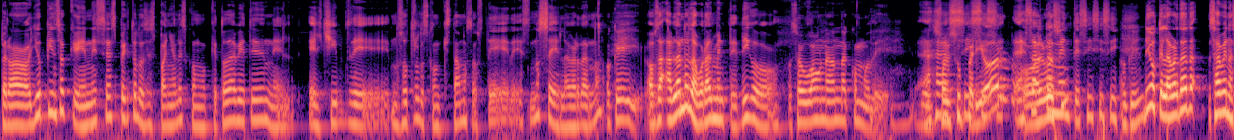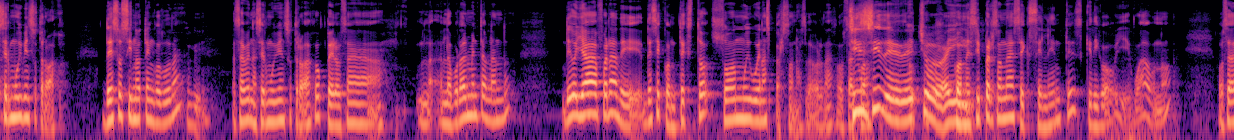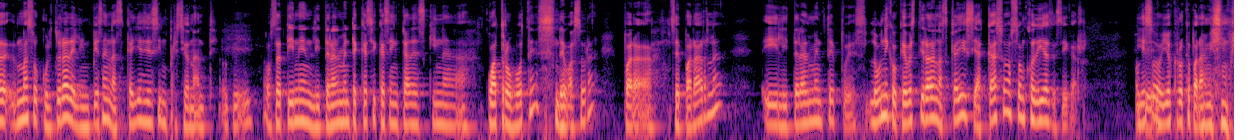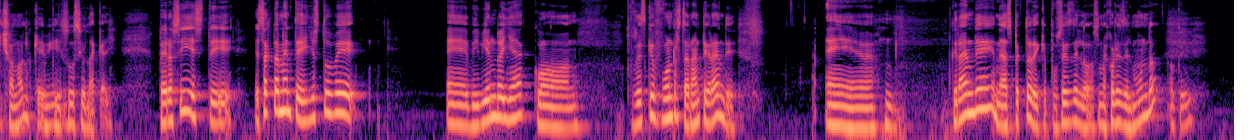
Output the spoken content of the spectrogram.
pero yo pienso que en ese aspecto los españoles como que todavía tienen el, el chip de nosotros los conquistamos a ustedes, no sé, la verdad, ¿no? Ok. O sea, hablando laboralmente, digo... O sea, hubo una onda como de, de ajá, soy sí, sí, sí, superior o algo así. Exactamente, sí, sí, sí. Ok. Digo que la verdad saben hacer muy bien su trabajo. De eso sí no tengo duda. ok. Saben hacer muy bien su trabajo, pero, o sea, la- laboralmente hablando, digo, ya fuera de, de ese contexto, son muy buenas personas, la verdad. O sea, Sí, sí, con- sí. De, de hecho, ahí... Conocí personas excelentes que digo, oye, wow, ¿no? O sea, es más, su cultura de limpieza en las calles es impresionante. Ok. O sea, tienen literalmente casi casi en cada esquina cuatro botes de basura para separarla. Y literalmente, pues, lo único que ves tirado en las calles, si acaso, son jodillas de cigarro. Y eso yo creo que para mí es mucho, ¿no? Lo que vi sucio en la calle. Pero sí, este, exactamente, yo estuve eh, viviendo allá con, pues es que fue un restaurante grande. Eh, grande en el aspecto de que pues es de los mejores del mundo.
